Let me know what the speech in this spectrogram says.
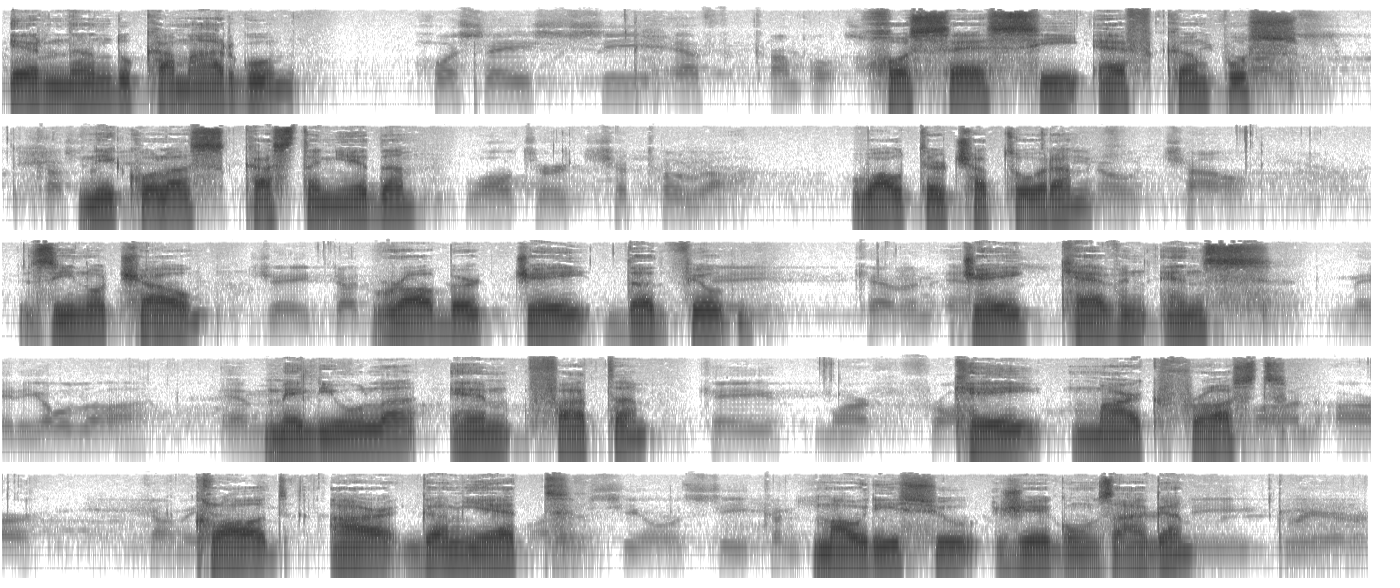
Hernando Camargo, José C. F. Campos, Nicolas Castaneda, Walter Chatora, Zino Chow, Robert J. Dudfield, J. Kevin Enns, Meliula M. Fata, K. Mark Frost, Claude R. Gamiet, Maurício G. Gonzaga,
